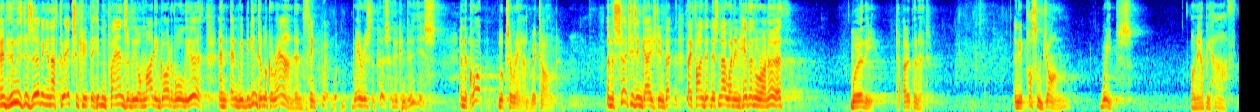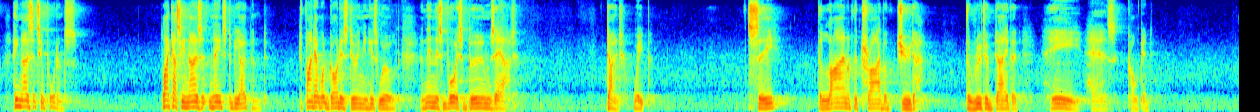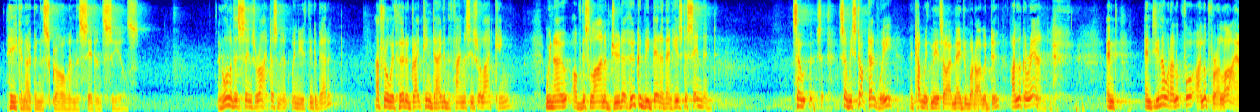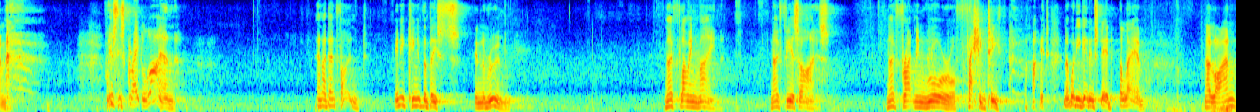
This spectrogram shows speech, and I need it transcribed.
And who is deserving enough to execute the hidden plans of the Almighty God of all the earth? And, and we begin to look around and think, where, where is the person who can do this? And the court looks around, we're told. And the search is engaged in, but they find that there's no one in heaven or on earth worthy to open it. And the Apostle John weeps on our behalf. He knows its importance. Like us, he knows it needs to be opened to find out what God is doing in his world. And then this voice booms out Don't weep. See, the lion of the tribe of Judah, the root of David, he has conquered. He can open the scroll and the seven seals. And all of this seems right, doesn't it, when you think about it? After all, we've heard of great King David, the famous Israelite king. We know of this line of Judah. Who could be better than his descendant? So, so we stop, don't we? And come with me as I imagine what I would do. I look around. And, and do you know what I look for? I look for a lion. Where's this great lion? And I don't find any king of the beasts in the room. No flowing mane, no fierce eyes, no frightening roar or flashing teeth. Right? No, what do you get instead? A lamb. No lion,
